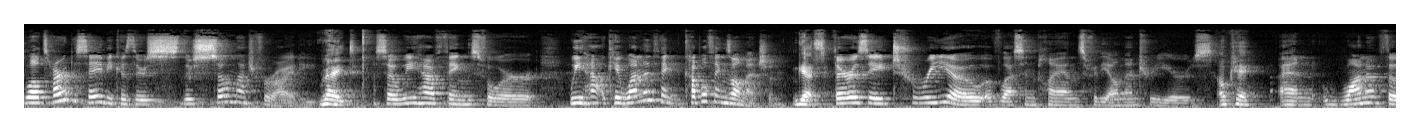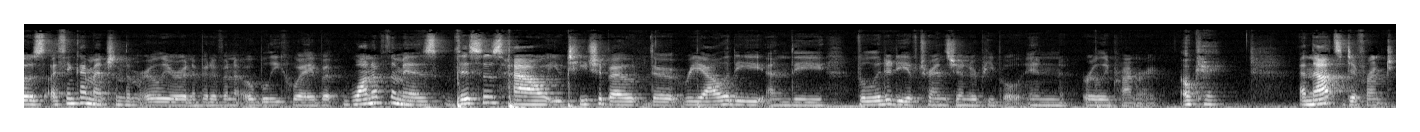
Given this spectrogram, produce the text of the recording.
Well, it's hard to say because there's there's so much variety. Right. So we have things for we have okay. One of the thing, couple things I'll mention. Yes. There is a trio of lesson plans for the elementary years. Okay. And one of those, I think I mentioned them earlier in a bit of an oblique way, but one of them is this is how you teach about the reality and the validity of transgender people in early primary. Okay. And that's different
